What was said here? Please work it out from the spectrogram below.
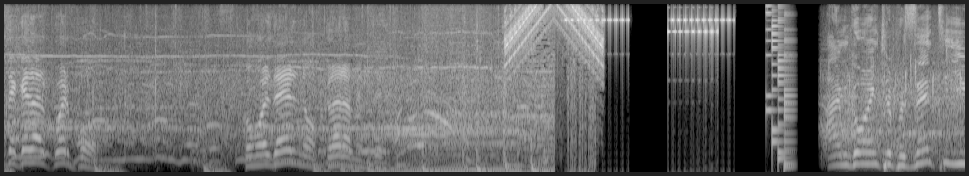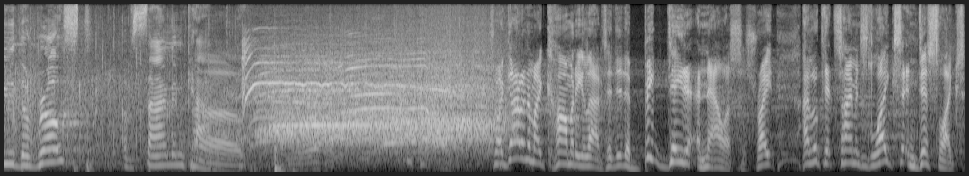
Se te queda el cuerpo? Como el de él, no, claramente. I'm going to present to you the roast of Simon Cowell. So I got into my comedy labs. I did a big data analysis, right? I looked at Simon's likes and dislikes,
